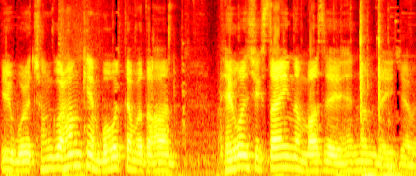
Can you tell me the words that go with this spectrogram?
이게 뭐래 정글 한 캔 먹을 때마다 한 100원씩 쌓이는 맛에 했는데 이제 하,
